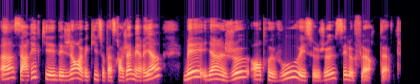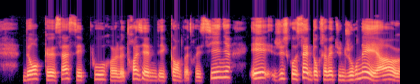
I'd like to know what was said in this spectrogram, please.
hein? ça arrive qu'il y ait des gens avec qui il ne se passera jamais rien, mais il y a un jeu entre vous, et ce jeu c'est le flirt. Donc ça c'est pour le troisième décan de votre signe, et jusqu'au 7, donc ça va être une journée, hein, euh,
